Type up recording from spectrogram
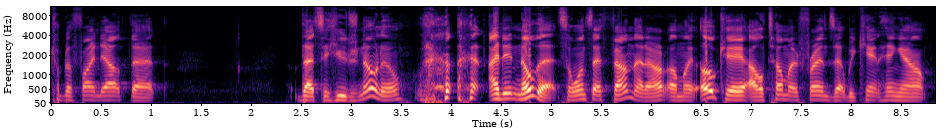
Come to find out that that's a huge no-no. I didn't know that. So once I found that out, I'm like, okay, I'll tell my friends that we can't hang out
